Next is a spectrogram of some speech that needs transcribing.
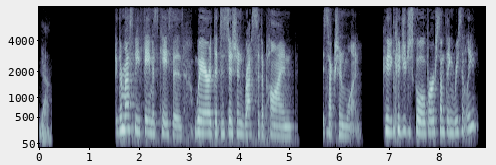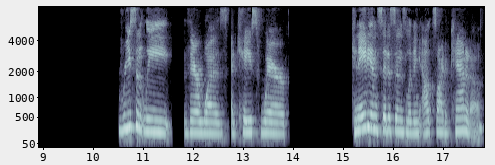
yeah. There must be famous cases where the decision rested upon Section 1. Could, could you just go over something recently? Recently, there was a case where Canadian citizens living outside of Canada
